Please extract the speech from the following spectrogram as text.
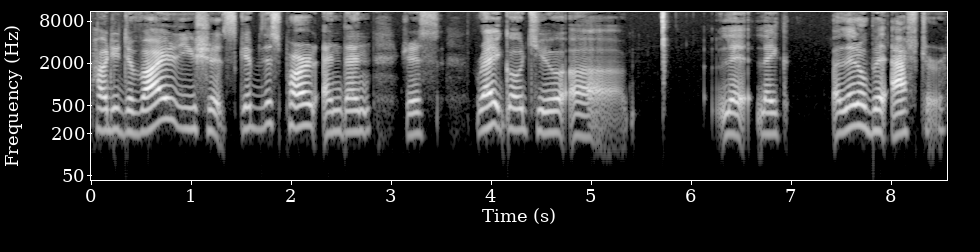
how to divide, you should skip this part and then just right go to uh, li like a little bit after.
